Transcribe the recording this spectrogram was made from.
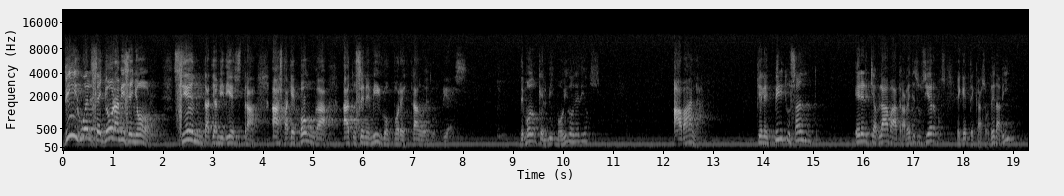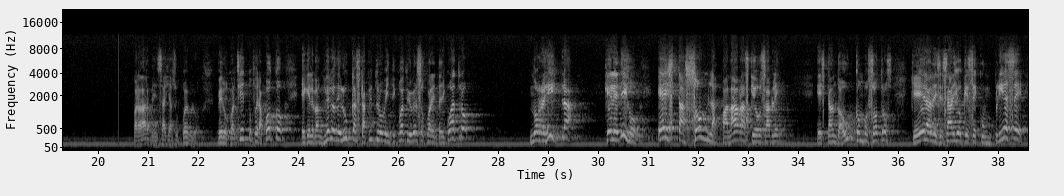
dijo el Señor a mi Señor, siéntate a mi diestra hasta que ponga a tus enemigos por estrado de tus pies. De modo que el mismo Hijo de Dios avala que el Espíritu Santo era el que hablaba a través de sus siervos, en este caso de David, para dar mensaje a su pueblo. Pero cual si esto fuera poco, en el Evangelio de Lucas capítulo 24 y verso 44, nos registra que le dijo, estas son las palabras que os hablé, estando aún con vosotros, que era necesario que se cumpliese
